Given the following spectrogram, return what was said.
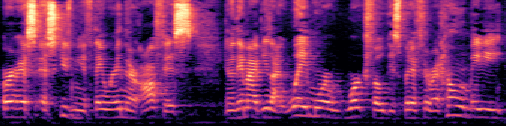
Or excuse me, if they were in their office, you know, they might be like way more work focused. But if they're at home, maybe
